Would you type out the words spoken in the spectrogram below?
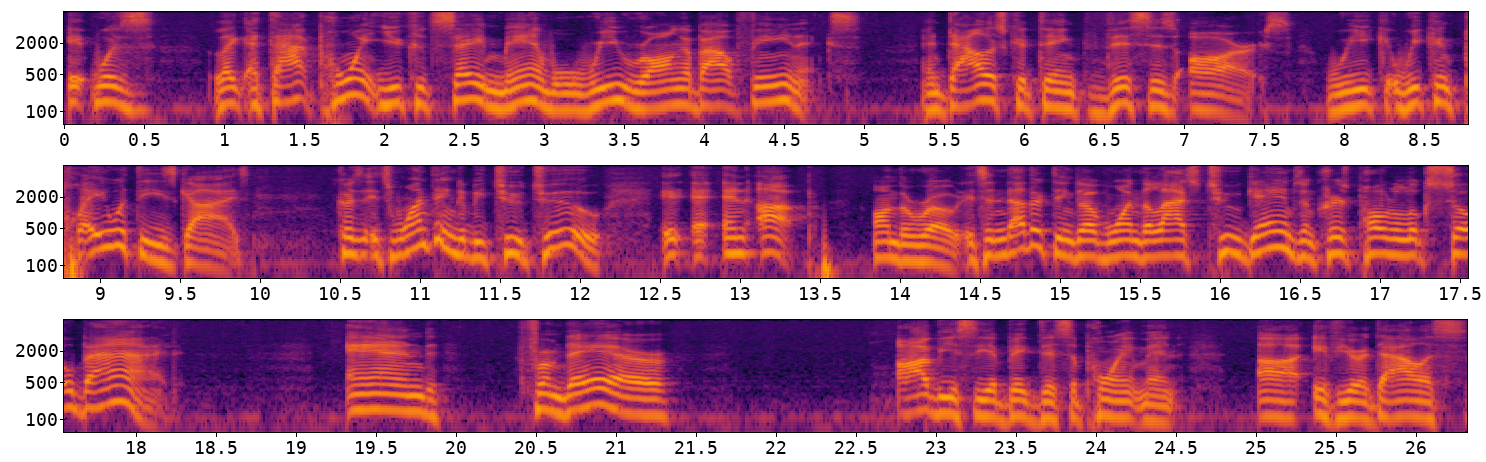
It was like at that point you could say, man, were we wrong about Phoenix? And Dallas could think this is ours. We we can play with these guys because it's one thing to be two two and up on the road. It's another thing to have won the last two games and Chris Paul to look so bad. And from there, obviously a big disappointment uh, if you're a Dallas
